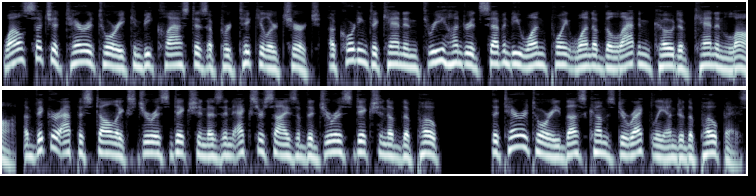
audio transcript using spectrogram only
While such a territory can be classed as a particular church, according to Canon 371.1 of the Latin Code of Canon Law, a vicar apostolic's jurisdiction is an exercise of the jurisdiction of the pope. The territory thus comes directly under the pope as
